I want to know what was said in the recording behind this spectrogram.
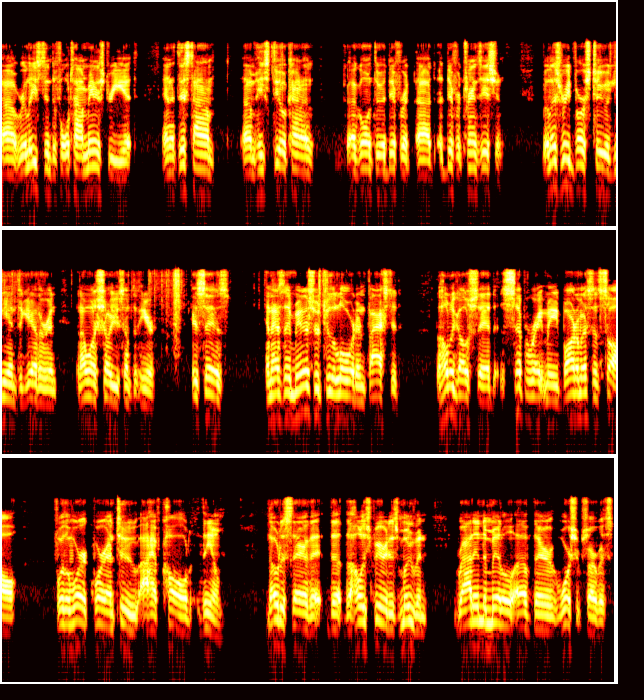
uh, released into full time ministry yet, and at this time, um, he's still kind of uh, going through a different uh, a different transition. But let's read verse two again together, and, and I want to show you something here. It says, "And as they ministered to the Lord and fasted, the Holy Ghost said, Separate me, Barnabas and Saul, for the work whereunto I have called them." Notice there that the, the Holy Spirit is moving right in the middle of their worship service.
